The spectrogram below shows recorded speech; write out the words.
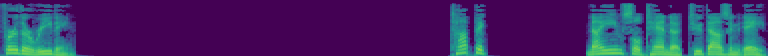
Further reading Naeem Sultana 2008,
